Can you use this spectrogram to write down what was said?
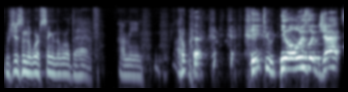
which isn't the worst thing in the world to have. I mean, I, He, Dude. he always looked jacked,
